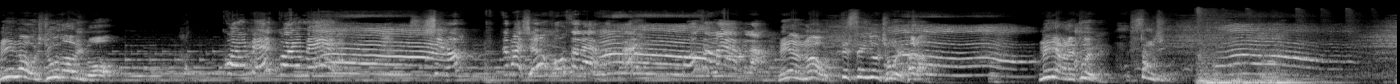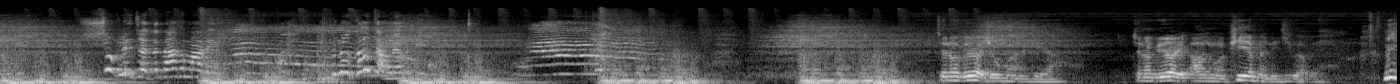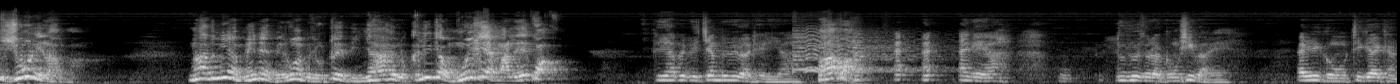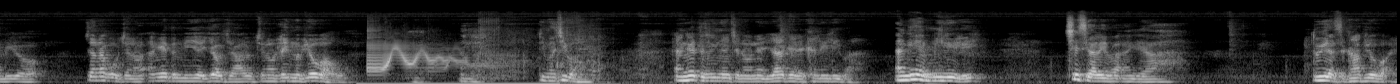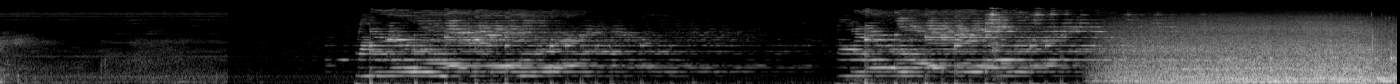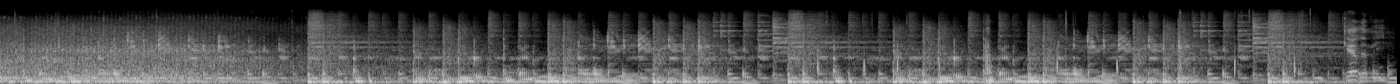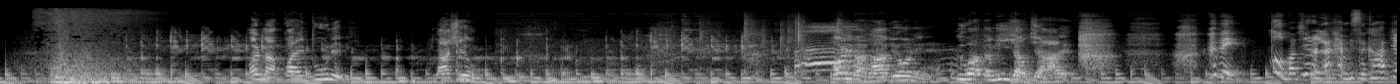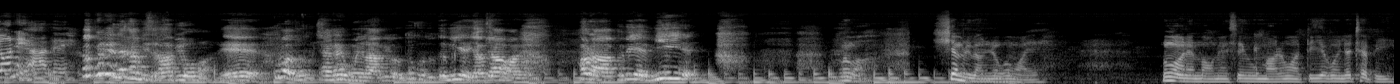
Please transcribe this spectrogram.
မင်းငါ့ကိုရိုးသွားပြီပေါ့ကွိုင်းမဲကွိုင်းမဲရှင်နော်ကျမရှင်ကိုဖုန်းဆက်လိုက်ဟမ်ဖုန်းဆက်လိုက်ရမလားမင်းကငါ့ကိုတစ်စိမ့်ရုပ်ချိုးတယ်ဟလားမင်းရလည်းတွေ့မယ်စောင့်ကြည့်ရှုပ်လေးကြတနာကမလေးဘလို့ကောက်ကြောင်လဲမသိ ကျွန်တော်ပြောရရုံမှန်ကြရကျွန်တော်ပြောရတဲ့အားလုံးကဖြစ်ရမှန်နေကြည့်ပါပဲမင်းယွန်းနေလားကွာငါသမီးကမင်းနဲ့ဘယ်တော့မှဘယ်လိုတွေ့ပြီးညားခဲ့လို့ခလိကြောင့်မွေးခဲ့ရမှာလဲကွာဖေးရဖေးဖေးကြမ်းပေးပေးပါထဲရီယာဘာကွာအအန်ကေဟာလူမျိုးဆိုတာဂုံရှိပါတယ်အဲ့ဒီဂုံကိုထိခိုက်ခံပြီးတော့ကျွန်တော်ကကျွန်တော်အန်ကေသမီးရဲ့ယောက်ျားလို့ကျွန်တော်လိမ်မပြောပါဘူးဒီမှာကြည့်ပါဦးအန်ကေသမီးနဲ့ကျွန်တော်နဲ့ရခဲ့တဲ့ကလေးလေးပါအန်ကေရဲ့မီးလေးလေ ချစ်စရာလေးပါအန်ကေဟာသူရဲ့စကားပြောပါတယ် ပွိုင်ပူးနေပြီလာရှင်းဟောဒီမှာလာပြောနေတယ်သူကသမီးယောက်ျားတဲ့ဖေဖေသူ့ဘာဖြစ်လို့လက်ခံပြီးစကားပြောနေရလဲဘာဖြစ်လဲလက်ခံပြီးစကားပြောပါလေသူကသူခြံထဲဝင်လာပြီးတော့သူကသူသမီးရဲ့ယောက်ျားပါလေဟုတ်လားဖေဖေရဲ့မြည်တဲ့မမရှက်မလို့ပါနေတော့ဘုံပါရဲ့ဘုံပါနဲ့မောင်နဲ့စင်ကူမာတော့ကတရားဝင်လက်ထပ်ပြီး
